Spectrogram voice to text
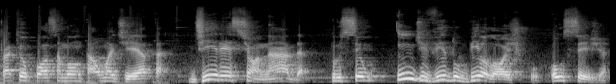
para que eu possa montar uma dieta direcionada para o seu indivíduo biológico, ou seja,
